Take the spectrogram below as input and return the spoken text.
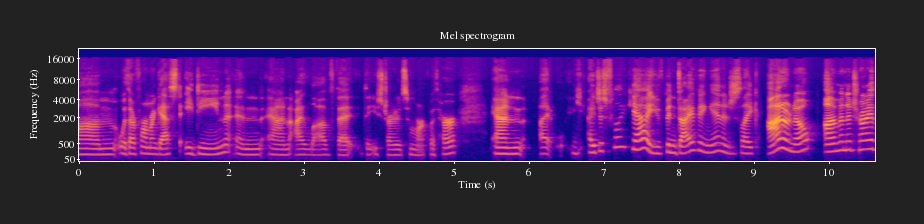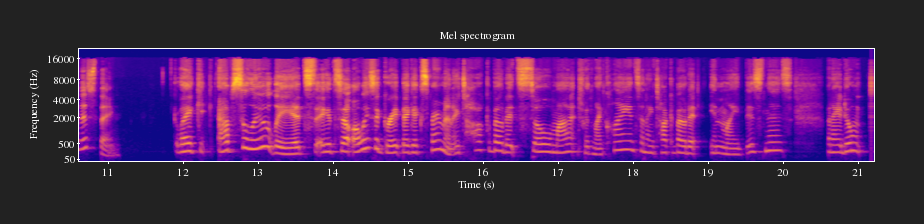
um, with our former guest Adine, and and I love that that you started some work with her. And I I just feel like yeah, you've been diving in and just like I don't know, I'm gonna try this thing. Like absolutely. It's it's always a great big experiment. I talk about it so much with my clients and I talk about it in my business but I don't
